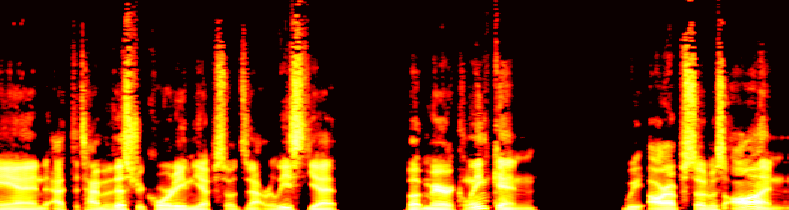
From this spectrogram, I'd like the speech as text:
and at the time of this recording, the episode's not released yet. But Merrick Lincoln we our episode was on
